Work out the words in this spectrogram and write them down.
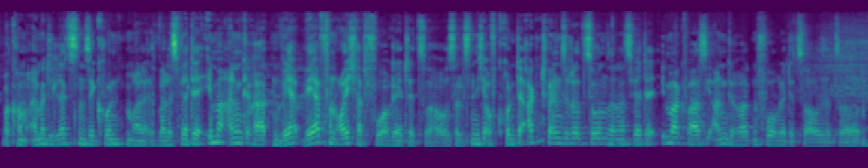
Aber komm, einmal die letzten Sekunden mal, weil es wird ja immer angeraten, wer, wer von euch hat Vorräte zu Hause? Also nicht aufgrund der aktuellen Situation, sondern es wird ja immer quasi angeraten, Vorräte zu Hause zu haben.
